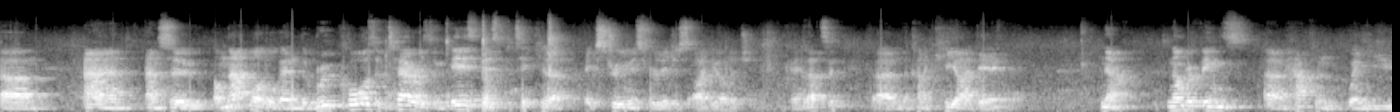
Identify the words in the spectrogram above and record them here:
Um, and, and so on that model then, the root cause of terrorism is this particular extremist religious ideology. Okay, that's a, um, the kind of key idea. Now, a number of things um, happen when you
